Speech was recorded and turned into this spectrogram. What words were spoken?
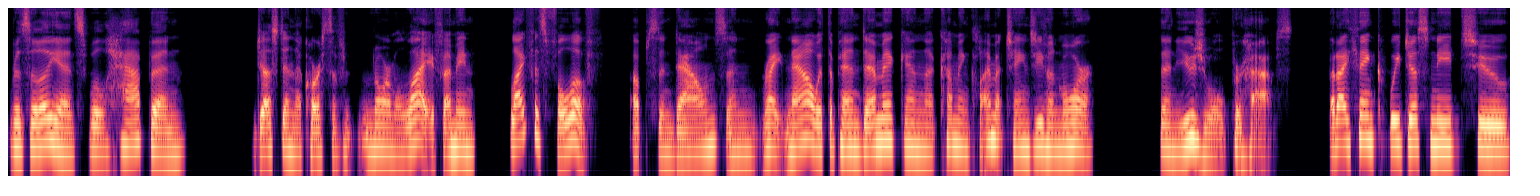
resilience will happen just in the course of normal life. I mean, life is full of ups and downs. And right now, with the pandemic and the coming climate change, even more than usual, perhaps. But I think we just need to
